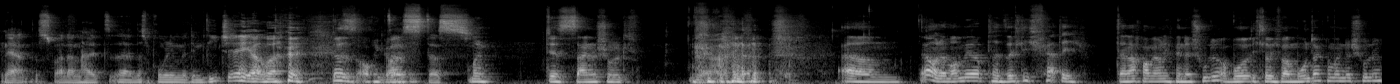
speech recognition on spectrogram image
Ja, das war dann halt äh, das Problem mit dem DJ, aber Das ist auch egal. das, das Man, das ist seine Schuld. ja. Ähm, ja, und dann waren wir tatsächlich fertig. Danach waren wir auch nicht mehr in der Schule, obwohl ich glaube, ich war am Montag nochmal in der Schule.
